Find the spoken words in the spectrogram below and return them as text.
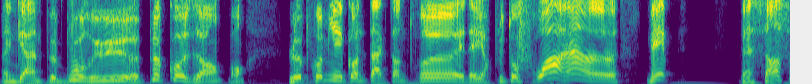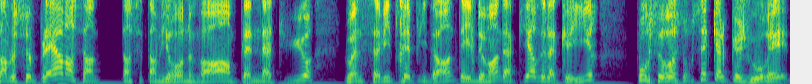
un gars un peu bourru, peu causant. Bon, le premier contact entre eux est d'ailleurs plutôt froid, hein, mais Vincent semble se plaire dans, dans cet environnement, en pleine nature, loin de sa vie trépidante, et il demande à Pierre de l'accueillir pour se ressourcer quelques jours. Et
